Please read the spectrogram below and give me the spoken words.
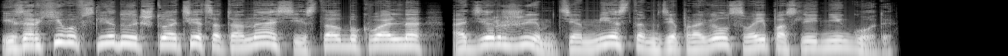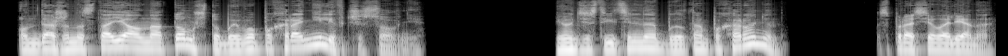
Из архивов следует, что отец Атанасий стал буквально одержим тем местом, где провел свои последние годы. Он даже настоял на том, чтобы его похоронили в часовне. — И он действительно был там похоронен? — спросила Лена.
